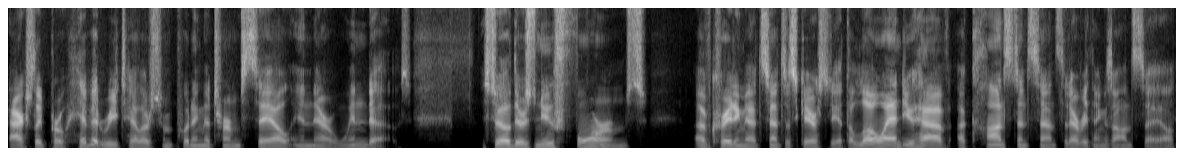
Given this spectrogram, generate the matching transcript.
actually prohibit retailers from putting the term sale in their windows. So there's new forms of creating that sense of scarcity. At the low end, you have a constant sense that everything's on sale.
